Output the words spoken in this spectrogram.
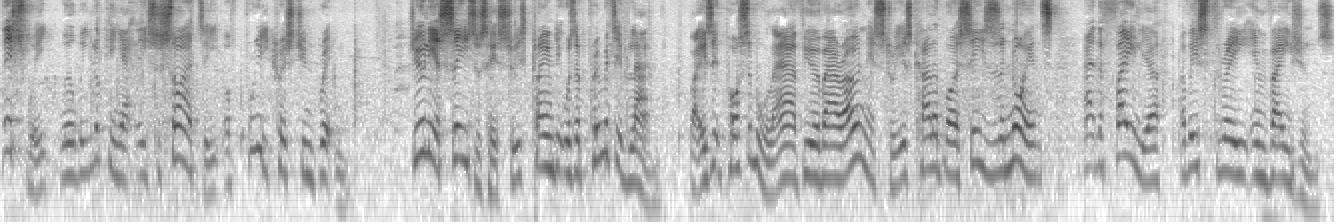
This week, we'll be looking at the society of pre Christian Britain. Julius Caesar's history histories claimed it was a primitive land, but is it possible that our view of our own history is coloured by Caesar's annoyance at the failure of his three invasions?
